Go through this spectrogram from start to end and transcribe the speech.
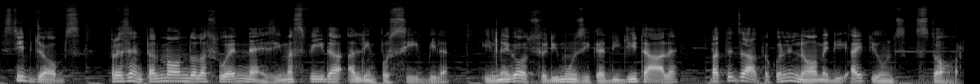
Steve Jobs presenta al mondo la sua ennesima sfida all'impossibile, il negozio di musica digitale battezzato con il nome di iTunes Store.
